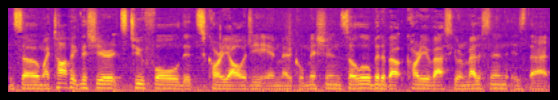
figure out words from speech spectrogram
And so my topic this year, it's twofold. It's cardiology and medical mission. So a little bit about cardiovascular medicine is that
